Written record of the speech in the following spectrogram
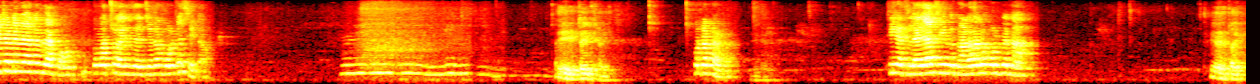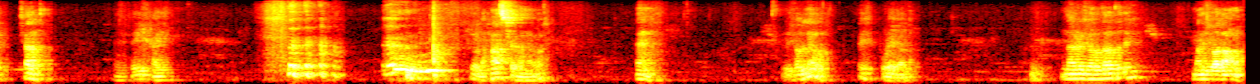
তরকারিটা নেবে আগে দেখো তোমার চয়েস যেটা বলবে সেটা। এই এটাই খাই। কোনটা খাবে। ঠিক আছে লেজা আছে কিন্তু গাড়া বলবে না। ঠিক আছে তাই চলো। এটাই খাই। চলো হাসছে কেন আবার? হ্যাঁ। জল দেবো এই পড়ে গেল। না একটু জল দাও তো দেখি। মানে জল আমার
